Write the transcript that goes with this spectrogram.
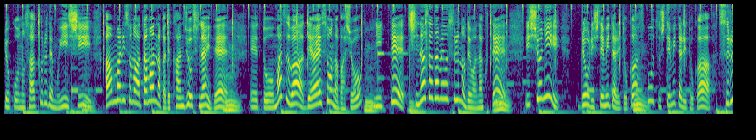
旅行のサークルでもいいし、あんまりその頭の中で感情しないで、うん。えー、とまずは出会えそうな場所に行って、品定めをするのではなくて、うん。一緒に料理してみたりとか、うん。スポーツしてみたりとかする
